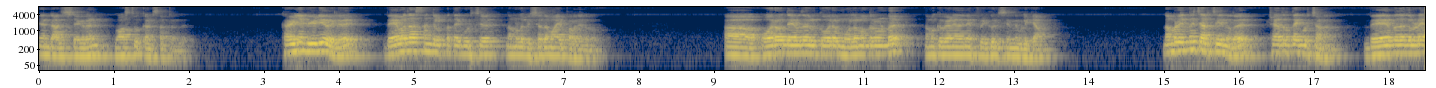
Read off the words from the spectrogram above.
ഞാൻ രാജശേഖരൻ വാസ്തു കൺസൾട്ടന്റ്. കഴിഞ്ഞ വീഡിയോയിൽ ദേവതാ സങ്കല്പത്തെക്കുറിച്ച് നമ്മൾ വിശദമായി പറഞ്ഞിരുന്നു. ഓരോ ദേവതകൾക്ക് ഓരോ മൂലമന്ത്രമുണ്ട്. നമുക്ക് വേണേൽ അതിനെ ഫ്രീക്വൻസി എന്ന് വിളിക്കാം. നമ്മൾ ഇന്ന് ചർച്ച ചെയ്യുന്നത് ക്ഷേത്രത്തെക്കുറിച്ചാണ്. ദേവതകളുടെ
